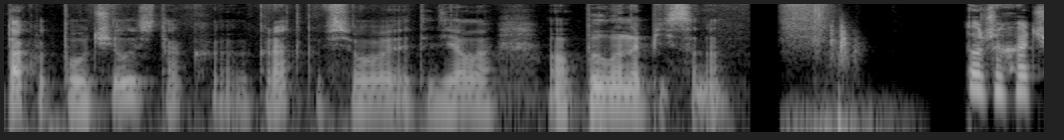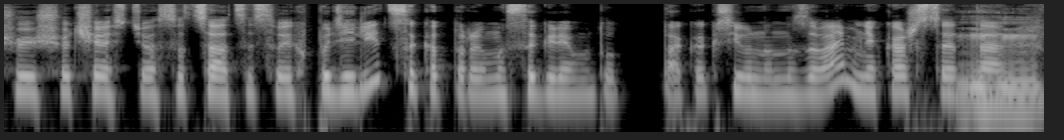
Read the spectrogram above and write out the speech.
так вот получилось, так э, кратко все это дело э, было написано. Тоже хочу еще частью ассоциаций своих поделиться, которые мы с Игорем тут так активно называем. Мне кажется, это... Mm-hmm.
